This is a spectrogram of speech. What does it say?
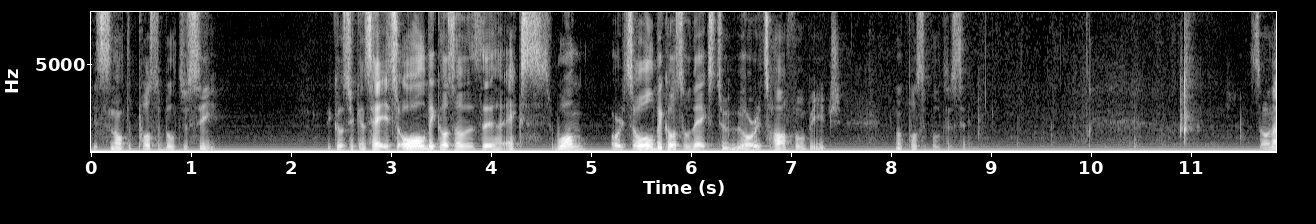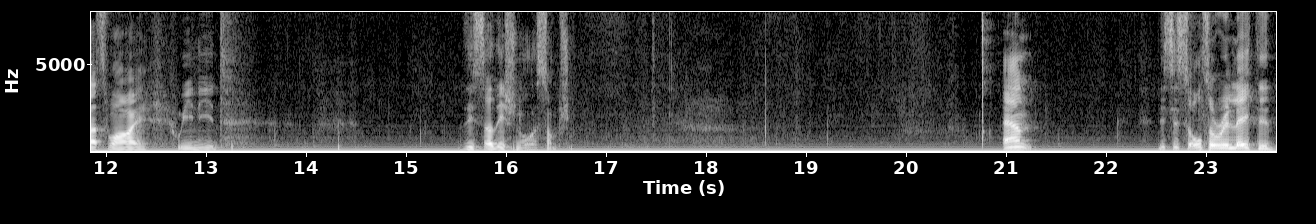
it's not possible to see. Because you can say it's all because of the x1, or it's all because of the x2, or it's half of each. Not possible to say. So that's why we need this additional assumption. And this is also related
